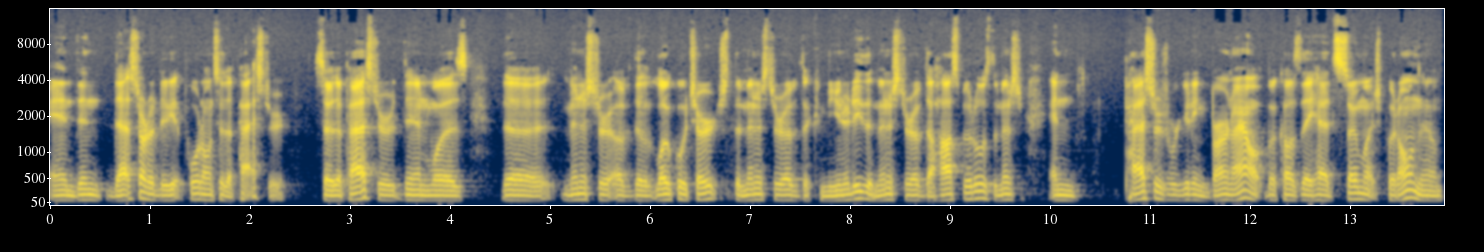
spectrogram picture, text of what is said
And then that started to get poured onto the pastor. So the pastor then was the minister of the local church, the minister of the community, the minister of the hospitals, the minister, and pastors were getting burnt out because they had so much put on them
